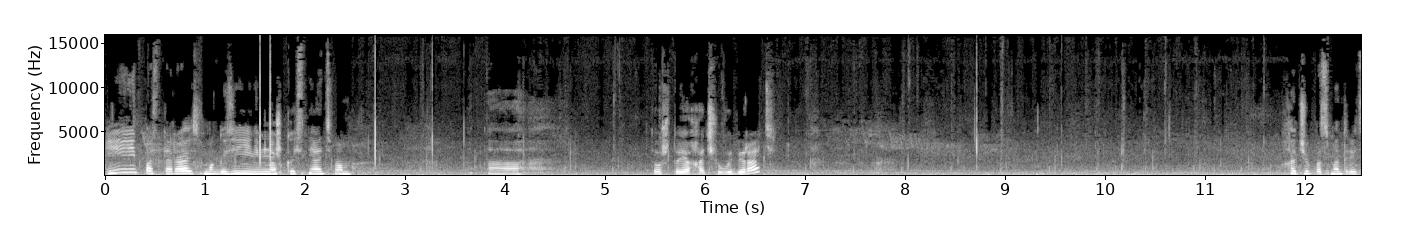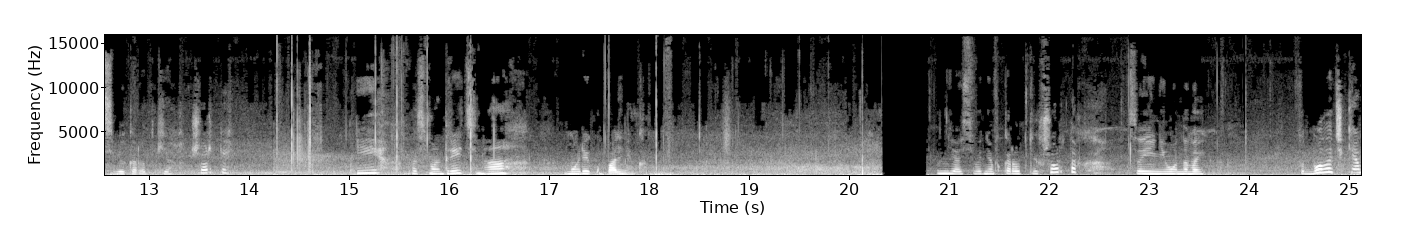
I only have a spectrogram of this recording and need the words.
И постараюсь в магазине немножко снять вам а, то, что я хочу выбирать. Хочу посмотреть себе короткие шорты и посмотреть на море купальник. Я сегодня в коротких шортах, в своей неоновой футболочке.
